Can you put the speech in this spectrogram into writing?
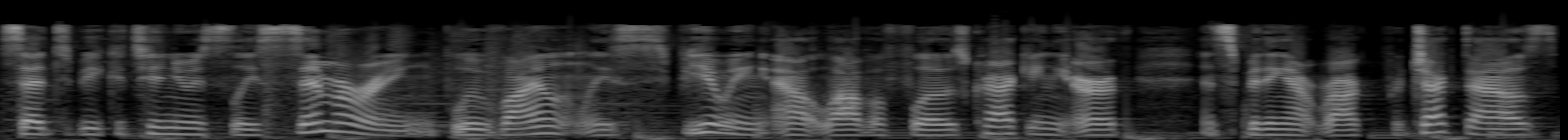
said to be continuously simmering, blew violently, spewing out lava flows, cracking the earth, and spitting out rock projectiles,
